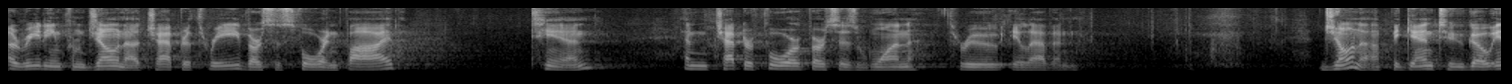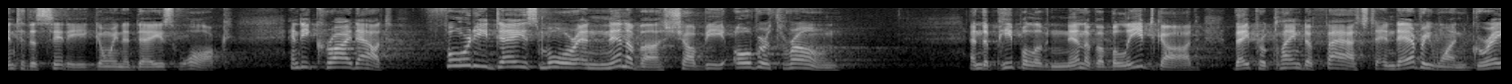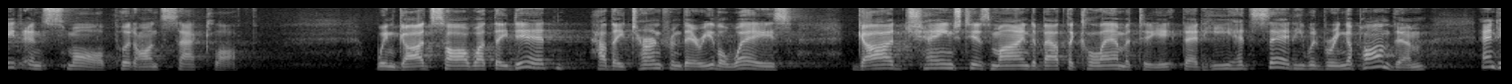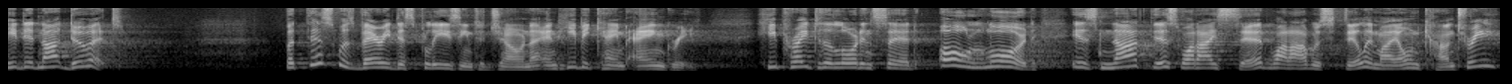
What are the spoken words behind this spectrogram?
a reading from Jonah chapter 3, verses 4 and 5, 10, and chapter 4, verses 1 through 11. Jonah began to go into the city, going a day's walk, and he cried out, Forty days more, and Nineveh shall be overthrown. And the people of Nineveh believed God. They proclaimed a fast, and everyone, great and small, put on sackcloth. When God saw what they did, how they turned from their evil ways, God changed his mind about the calamity that he had said he would bring upon them, and he did not do it. But this was very displeasing to Jonah, and he became angry he prayed to the Lord and said, Oh Lord, is not this what I said while I was still in my own country?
